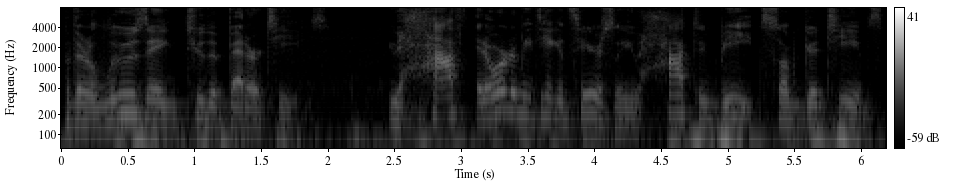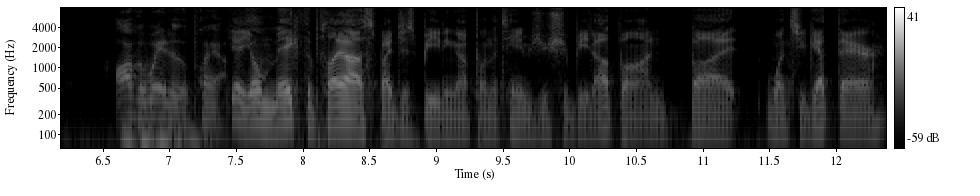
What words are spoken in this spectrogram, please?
but they're losing to the better teams. You have, in order to be taken seriously, you have to beat some good teams all the way to the playoffs. Yeah, you'll make the playoffs by just beating up on the teams you should beat up on, but once you get there,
